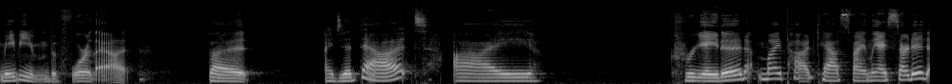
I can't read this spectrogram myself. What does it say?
maybe even before that. But I did that. I created my podcast finally. I started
